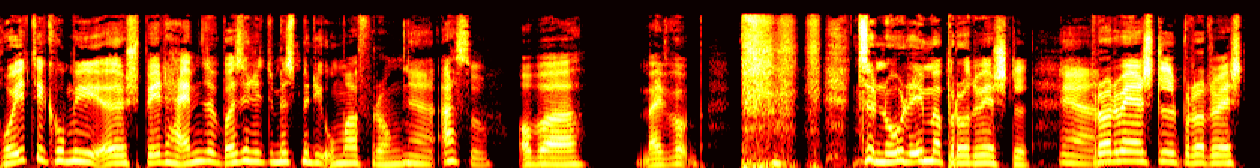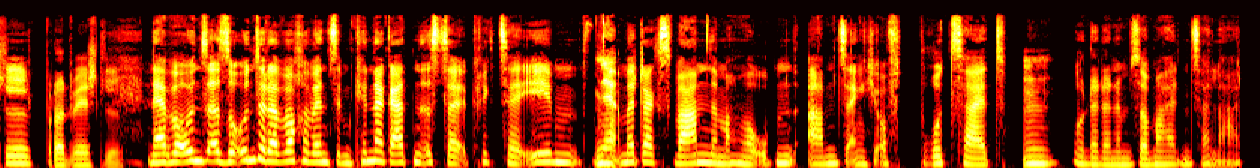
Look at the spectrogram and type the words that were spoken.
heute komme ich äh, spät heim, da weiß ich nicht, da müssen wir die Oma fragen. Ja, ach so. Aber zur Not immer Bratwürstel. Ja. Bratwürstel, Bratwürstel, Bratwürstel. Na, bei uns, also unter der Woche, wenn es im Kindergarten ist, da kriegt's ja eben Ja. mittags warm, dann machen wir oben abends eigentlich oft Brotzeit Mhm. oder dann im Sommer halt einen Salat.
